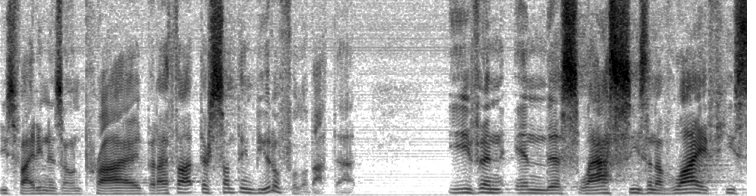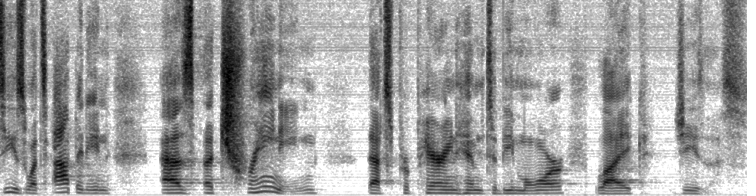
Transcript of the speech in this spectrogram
He's fighting his own pride. But I thought there's something beautiful about that. even in this last season of life, he sees what's happening as a training that's preparing him to be more like Jesus.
